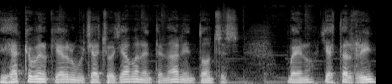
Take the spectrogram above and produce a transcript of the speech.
Y ya que bueno que ya los muchachos ya van a entrenar, entonces, bueno, ya está el ring,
